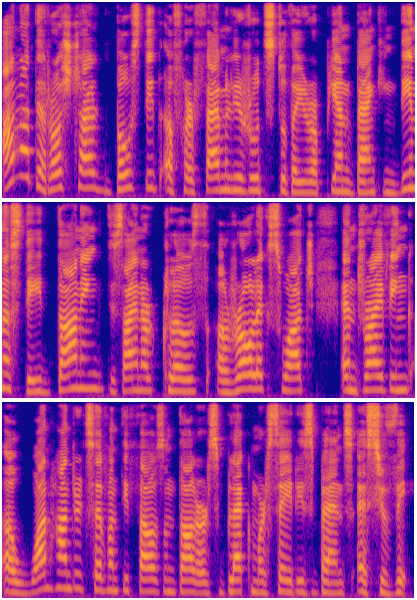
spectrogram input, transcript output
Anna de Rothschild boasted of her family roots to the European banking dynasty, donning designer clothes, a Rolex watch, and driving a $170,000 black Mercedes Benz SUV.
